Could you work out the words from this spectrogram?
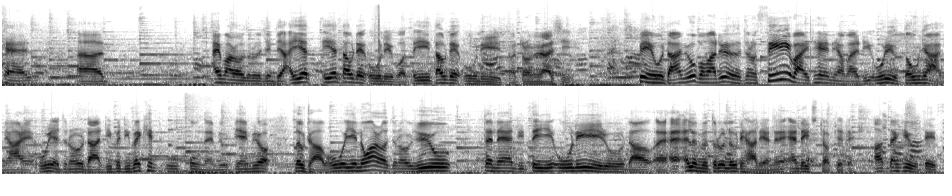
10အာအဲ့မှာတော့ဆိုလို့ချင်းတရားအရက်အရက်တောက်တဲ့အိုးလေးပေါ့တေးတောက်တဲ့အိုးလေးတော်တော်များများရှိပြင်ဟိုဒါမျိုးဗမာတွေ့ရဆိုကျွန်တော်ဆေးတွေပါထည့်နေရမှာဒီအိုးတွေကိုတုံးကြများတယ်အိုးတွေကကျွန်တော်တို့ဒါဒီဘက်ဒီဘက်ခစ်ပုံစံမျိုးပြန်ပြီးတော့လောက်တာဟိုအရင်တော့ကတော့ကျွန်တော်ရိုးရိုးတန်တန်ဒီတေးအိုးလေးတွေတို့ဒါအဲအဲ့လိုမျိုးသူတို့လုပ်တဲ့ဟာတွေကလည်း antique stop ဖြစ်တယ်အာ thank you taste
